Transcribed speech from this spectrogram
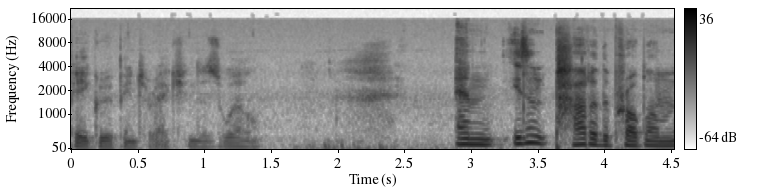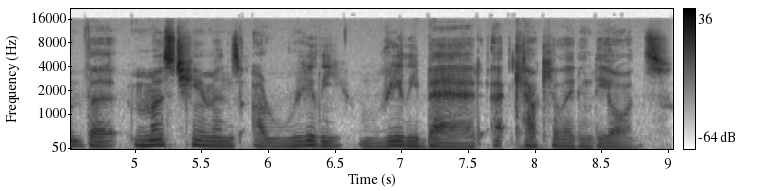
peer group interactions as well. And isn't part of the problem that most humans are really, really bad at calculating the odds?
